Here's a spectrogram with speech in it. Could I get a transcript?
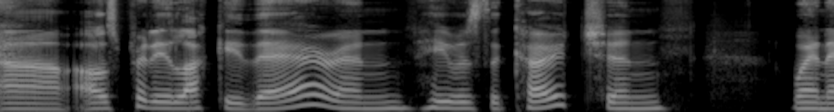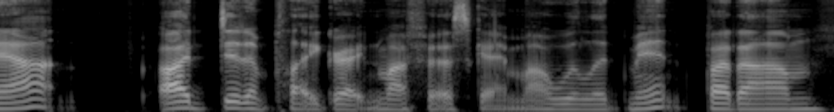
uh, I was pretty lucky there, and he was the coach, and went out. I didn't play great in my first game, I will admit, but um,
